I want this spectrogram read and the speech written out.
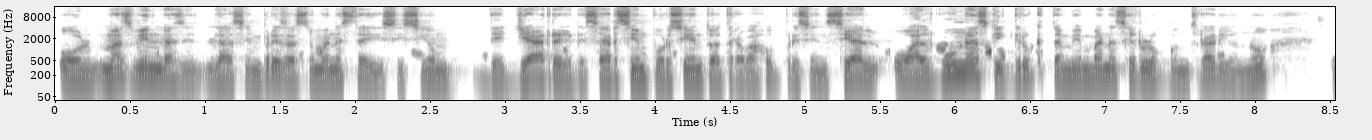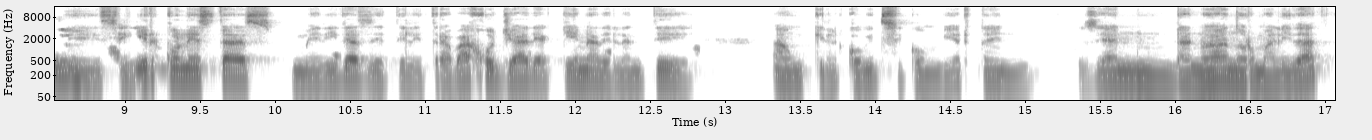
o más bien las, las empresas toman esta decisión de ya regresar 100% a trabajo presencial, o algunas que creo que también van a hacer lo contrario, ¿no? Eh, seguir con estas medidas de teletrabajo ya de aquí en adelante, aunque el COVID se convierta en, pues ya en la nueva normalidad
